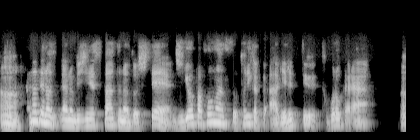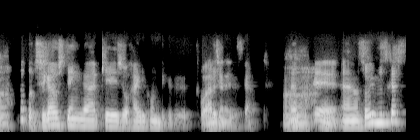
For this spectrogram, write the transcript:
うん。なのでのあのビジネスパートナーとして事業パフォーマンスをとにかく上げるっていうところから、うん。ちょっと違う視点が経営上入り込んでくるところあるじゃないですか。うんなので、あの、そういう難し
